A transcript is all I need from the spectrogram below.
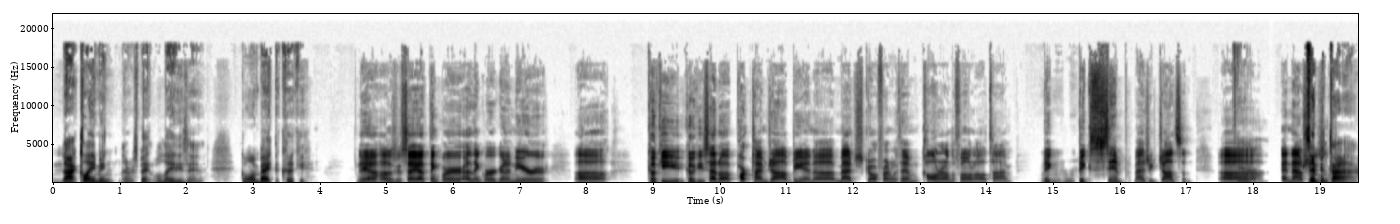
not claiming the respectable ladies, and going back to Cookie. Yeah, I was gonna say I think we're I think we're gonna near uh Cookie Cookie's had a part time job being a Magic's girlfriend with him, calling her on the phone all the time. Big hmm big simp, Magic Johnson. Yeah, Uh and now she's simping time.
